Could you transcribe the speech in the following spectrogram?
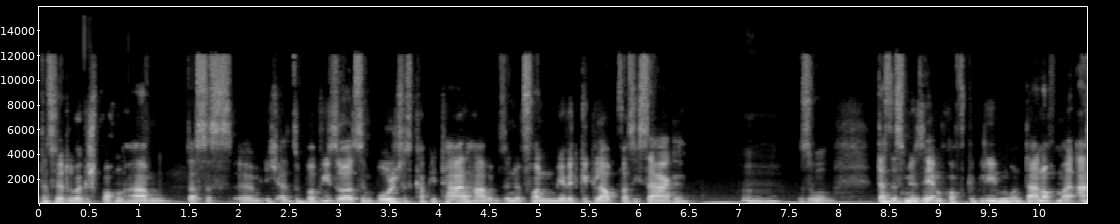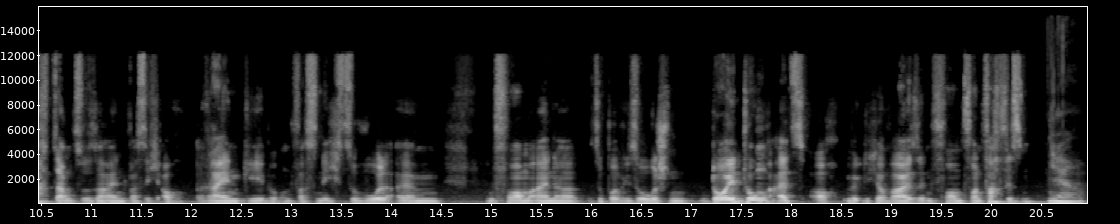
dass wir darüber gesprochen haben, dass es, ähm, ich als Supervisor symbolisches Kapital habe im Sinne von mir wird geglaubt, was ich sage. Mhm. So, das ist mir sehr im Kopf geblieben und da nochmal achtsam zu sein, was ich auch reingebe und was nicht. Sowohl ähm, in Form einer supervisorischen Deutung als auch möglicherweise in Form von Fachwissen. Ja.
